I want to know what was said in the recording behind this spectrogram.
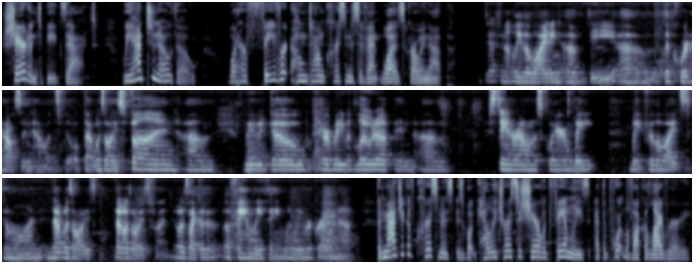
Sheridan to be exact. We had to know, though, what her favorite hometown Christmas event was growing up. Definitely the lighting of the um, the courthouse in Hallettsville. That was always fun. Um, we would go. Everybody would load up and um, stand around on the square and wait wait for the lights to come on. That was always that was always fun. It was like a, a family thing when we were growing up. The magic of Christmas is what Kelley tries to share with families at the Port Lavaca Library,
